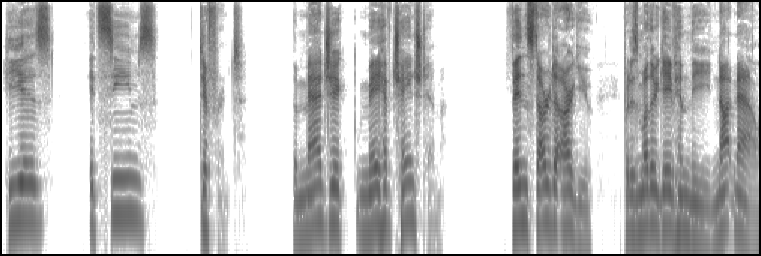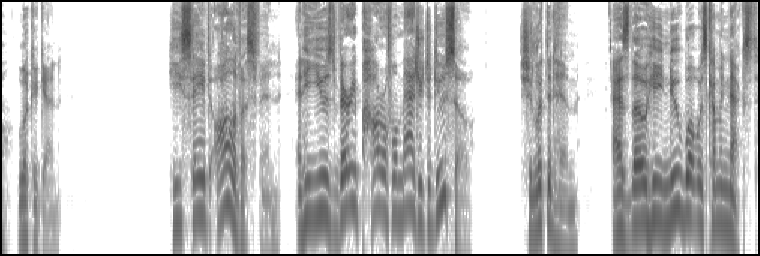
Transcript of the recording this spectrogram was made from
He is, it seems, different. The magic may have changed him. Finn started to argue, but his mother gave him the not now look again. He saved all of us, Finn, and he used very powerful magic to do so. She looked at him as though he knew what was coming next.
